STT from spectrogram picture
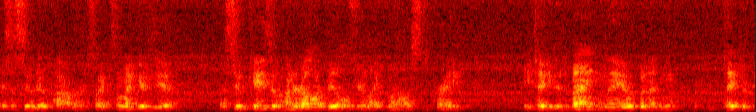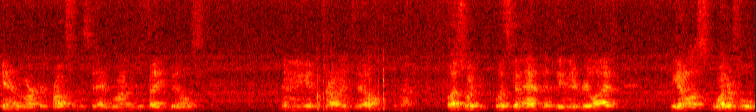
it's a pseudo power. It's like somebody gives you a suitcase of $100 bills, you're like, wow, this is great. You take it to the bank, and they open it and take their pen and mark across cross and say every one of these fake bills, and then you get thrown in jail. Well, that's what what's going to happen at the end of your life. You got all this wonderful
